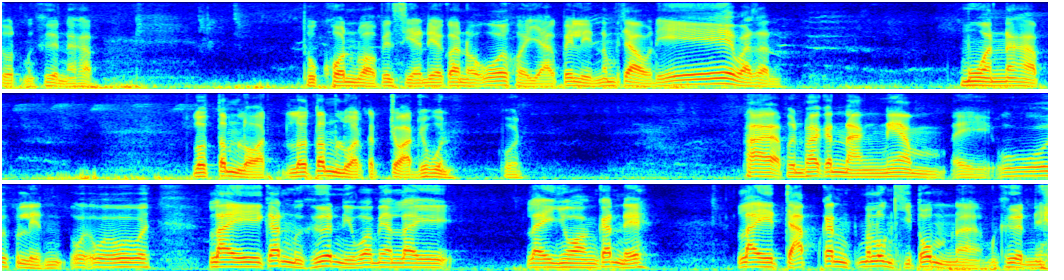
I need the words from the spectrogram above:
สดเมื่อคืนนะครับ ทุกคนบอกเป็นเสียงเดียวกันว่าโอ้ยข่อยอยากไปเล่นน้ำเจ้าเด้ว่าสันมวนนะครับรถตำรวจรถตำรวจก็จอดอยู่พุ่นพุ่นพาเพิ่นพากันนั่งแนมไอ้โอ้ยเพิ่นเล่นโอ้ยโอ้ยโอ้ยไล่กันมื่อคืนนี่ว่าแม่นไล่ไล่ยองกันเด้ไล่จับกันมาลงขี่ต้มนะมื่อคืนนี้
